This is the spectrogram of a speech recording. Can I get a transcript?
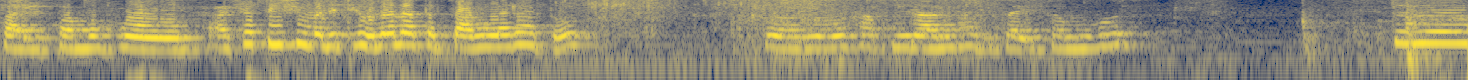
साईचा मोहोर. अशा पिशवीमध्ये ठेवला ना तर चांगला राहतो. तर आपली रान भाजी जायचं मोहर. तर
